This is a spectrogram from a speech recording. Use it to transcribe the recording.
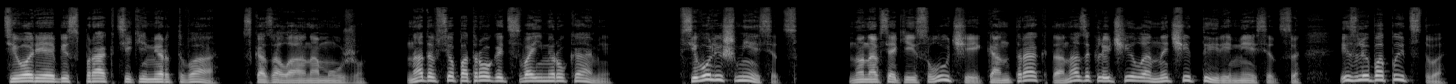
«Теория без практики мертва», — сказала она мужу. Надо все потрогать своими руками. Всего лишь месяц. Но на всякий случай контракт она заключила на четыре месяца. Из любопытства.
